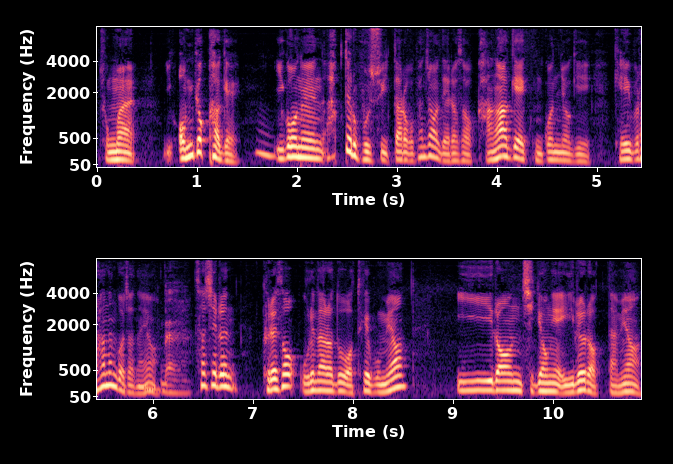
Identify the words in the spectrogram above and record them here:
정말 이- 엄격하게 이거는 학대로 볼 수 있다라고 판정을 내려서 강하게 공권력이 개입을 하는 거잖아요. 네. 사실은 그래서 우리나라도 어떻게 보면 이런 지경에 이르렀다면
